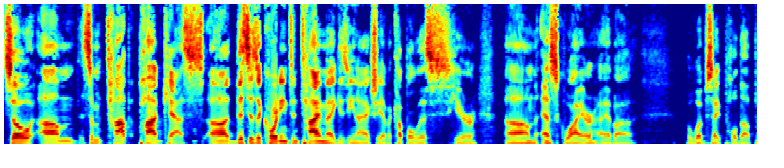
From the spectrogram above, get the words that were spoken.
So, um, some top podcasts. Uh, this is according to Time Magazine. I actually have a couple lists here. Um, Esquire. I have a a website pulled up.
